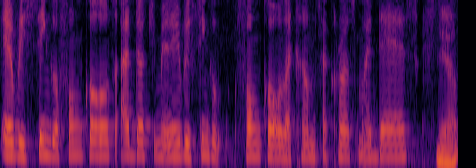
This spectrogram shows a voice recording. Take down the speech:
every single phone calls. I document every single phone call that comes across my desk. Yeah.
